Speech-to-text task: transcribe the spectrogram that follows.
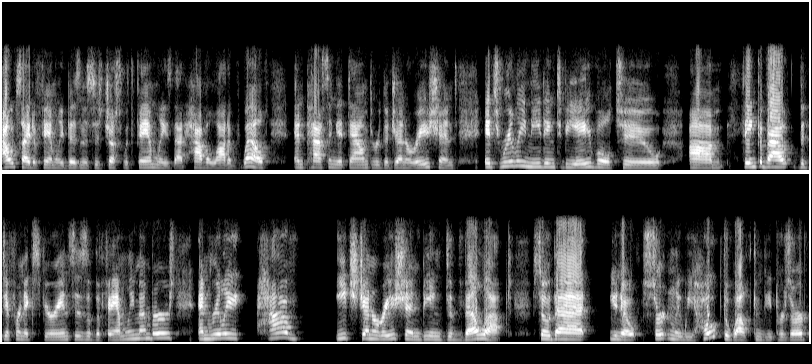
outside of family businesses just with families that have a lot of wealth and passing it down through the generations it's really needing to be able to um, think about the different experiences of the family members and really have each generation being developed so that you know certainly we hope the wealth can be preserved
